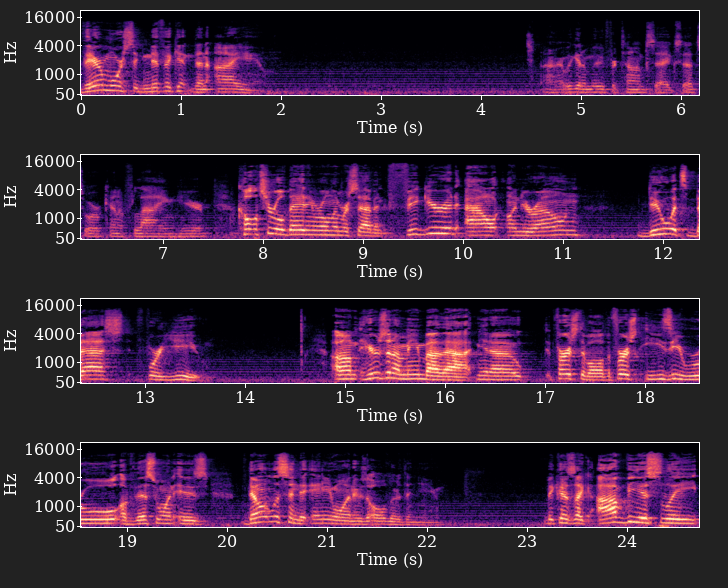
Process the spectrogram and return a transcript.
They're more significant than I am. All right, we got to move for time's sake, so that's where we're kind of flying here. Cultural dating rule number seven figure it out on your own, do what's best for you. Um, here's what I mean by that. You know, first of all, the first easy rule of this one is don't listen to anyone who's older than you because like obviously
